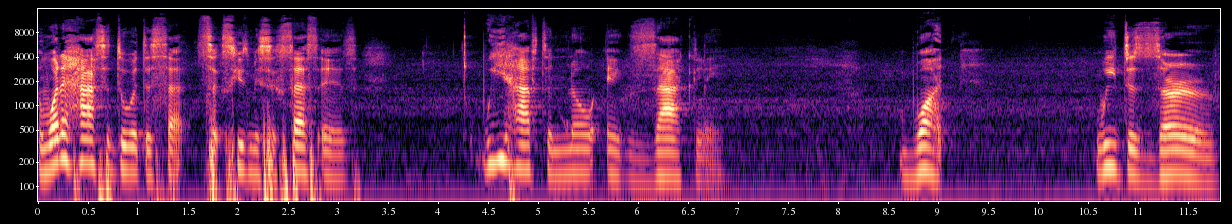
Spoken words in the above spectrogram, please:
And what it has to do with the excuse me, success is we have to know exactly what we deserve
